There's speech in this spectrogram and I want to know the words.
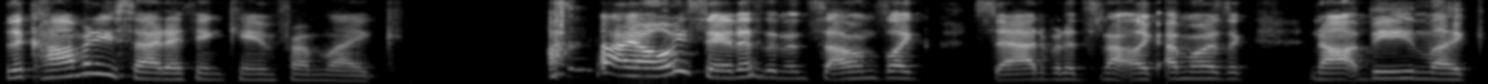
But the comedy side I think came from like I always say this and it sounds like sad, but it's not like I'm always like not being like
